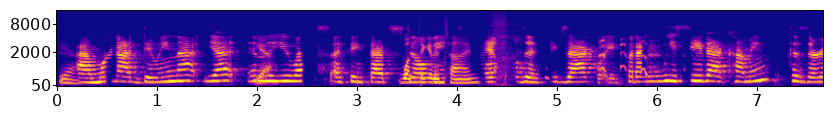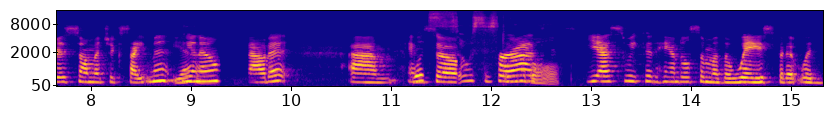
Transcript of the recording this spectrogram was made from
Yeah. Um, we're not doing that yet in yeah. the U.S. I think that's one thing at a time. And, exactly. but I, we see that coming because there is so much excitement, yeah. you know, about it. Um, and so, so for us, yes, we could handle some of the waste, but it would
